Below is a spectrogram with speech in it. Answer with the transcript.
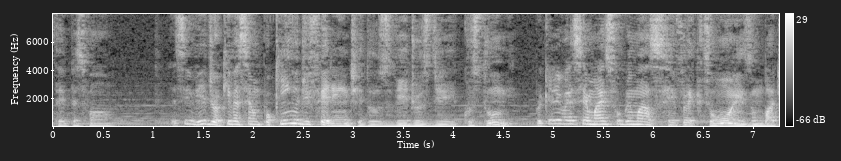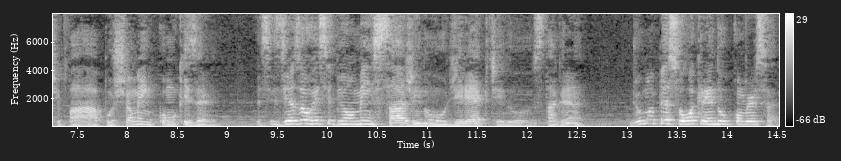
Namastê pessoal. Esse vídeo aqui vai ser um pouquinho diferente dos vídeos de costume, porque ele vai ser mais sobre umas reflexões, um bate-papo, chamem como quiser. Esses dias eu recebi uma mensagem no direct do Instagram de uma pessoa querendo conversar.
